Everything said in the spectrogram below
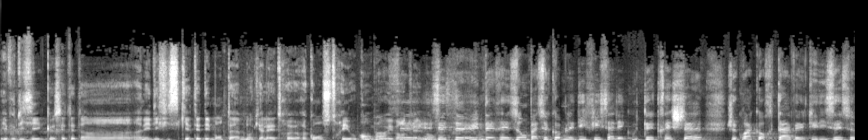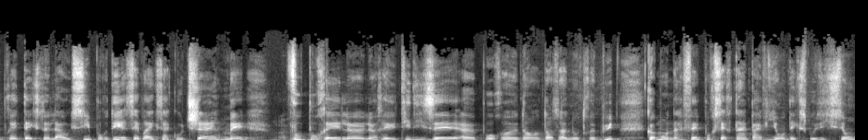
Et vous disiez que c'était un, édifice qui était démontable, donc il allait être reconstruit au Congo éventuellement C'est une des raisons, parce que comme l'édifice allait coûter très cher, je crois qu'Horta avait utilisé ce prétexte-là aussi pour dire c'est vrai que ça coûte cher, mais vous pourrez le, réutiliser euh, pour, euh, dans, un autre but, comme on a fait pour certains pavillons d'exposition.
